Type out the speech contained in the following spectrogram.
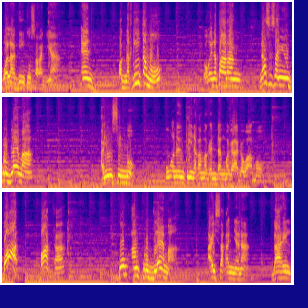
Wala dito sa kanya. And, pag nakita mo, okay na parang nasa sayo yung problema, ayusin mo kung ano yung pinakamagandang magagawa mo. But, but ha, kung ang problema ay sa kanya na, dahil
